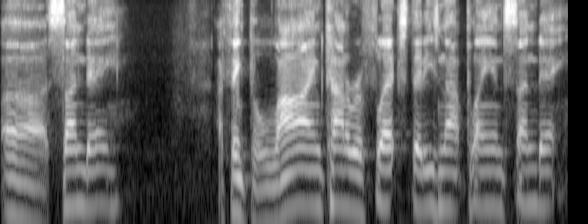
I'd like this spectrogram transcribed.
uh, Sunday. I think the line kind of reflects that he's not playing Sunday.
